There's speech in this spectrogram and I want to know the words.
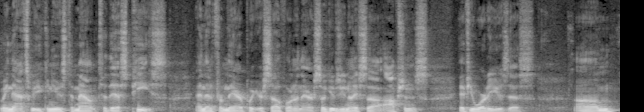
I mean, that's what you can use to mount to this piece. And then from there, put your cell phone in there. So it gives you nice uh, options if you were to use this. Um,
